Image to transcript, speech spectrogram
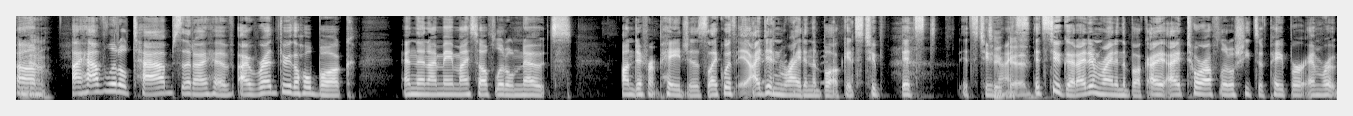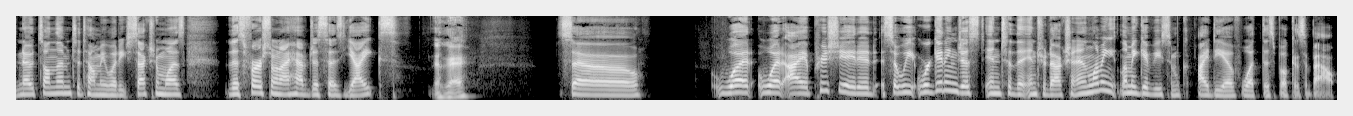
Um, No. I have little tabs that I have. I read through the whole book, and then I made myself little notes on different pages. Like with, I didn't write in the book. It's too. It's it's too, Too nice. good. It's too good. I didn't write in the book. I, I tore off little sheets of paper and wrote notes on them to tell me what each section was. This first one I have just says "yikes." Okay. So what what I appreciated so we we're getting just into the introduction and let me let me give you some idea of what this book is about.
